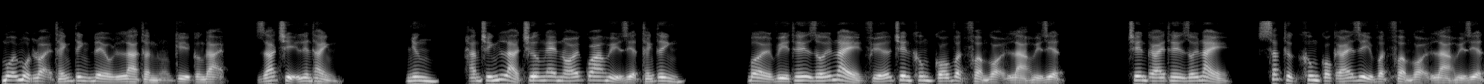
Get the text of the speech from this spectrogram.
mỗi một loại thánh tinh đều là thần kỳ cường đại, giá trị liên thành. Nhưng, hắn chính là chưa nghe nói qua hủy diệt thánh tinh. Bởi vì thế giới này phía trên không có vật phẩm gọi là hủy diệt. Trên cái thế giới này, xác thực không có cái gì vật phẩm gọi là hủy diệt.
